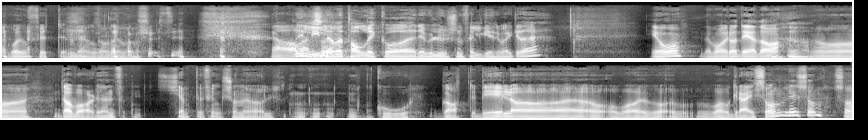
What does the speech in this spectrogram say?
det var jo futt inn den gangen. da. Ja, Med lilla Metallic og Revolution-felger, var ikke det? Jo, det var jo det, da. Og da var det jo en kjempefunksjonell, god gatebil, og, og, var, var, var grei sånn, liksom. Så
